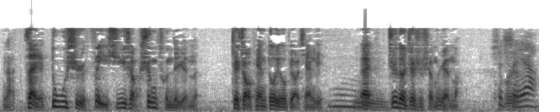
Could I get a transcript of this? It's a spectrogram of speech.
那在都市废墟上生存的人们，这照片多有表现力。哎，知道这是什么人吗？是谁呀？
